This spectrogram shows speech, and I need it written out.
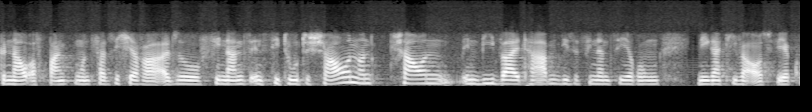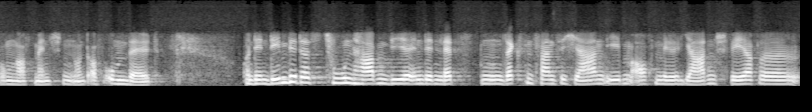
genau auf Banken und Versicherer, also Finanzinstitute schauen und schauen, inwieweit haben diese Finanzierungen negative Auswirkungen auf Menschen und auf Umwelt. Und indem wir das tun, haben wir in den letzten 26 Jahren eben auch milliardenschwere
